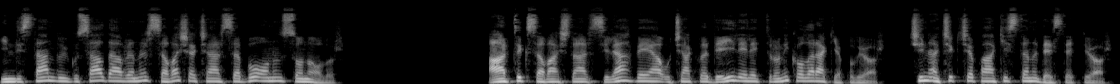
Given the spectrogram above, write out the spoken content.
Hindistan duygusal davranır savaş açarsa bu onun sonu olur. Artık savaşlar silah veya uçakla değil elektronik olarak yapılıyor. Çin açıkça Pakistan'ı destekliyor.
